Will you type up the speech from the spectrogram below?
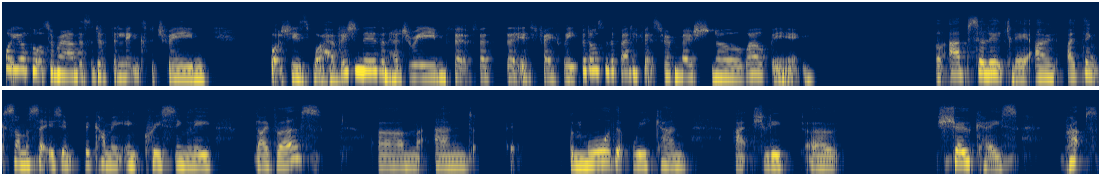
What are your thoughts around the sort of the links between what she's what her vision is and her dream for, for the interfaith week but also the benefits for emotional well-being. Well absolutely. I, I think somerset is becoming increasingly diverse um, and the more that we can actually uh, showcase perhaps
